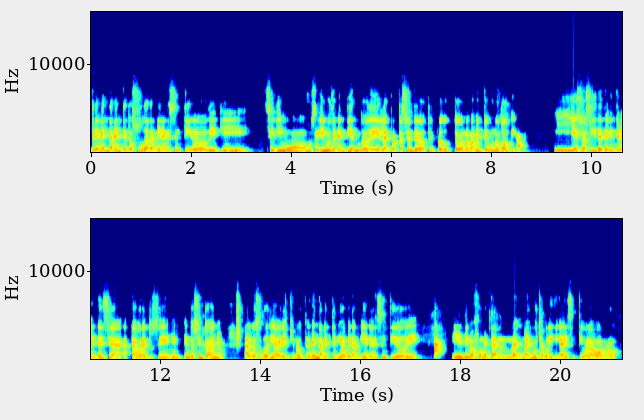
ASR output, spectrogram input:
tremendamente tosuda también en el sentido de que seguimos, seguimos dependiendo de la exportación de dos, tres productos, normalmente uno dos, digamos. Y, eso así desde la independencia hasta ahora. Entonces, en, 200 años algo se podría haber hecho, ¿no? Tremendamente miope también en el sentido de, eh, de no fomentar, no hay, no hay, mucha política de incentivo al ahorro.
